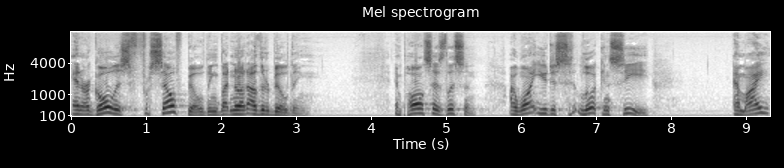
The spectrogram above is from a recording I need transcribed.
And our goal is for self building, but not other building. And Paul says, listen, I want you to look and see am I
